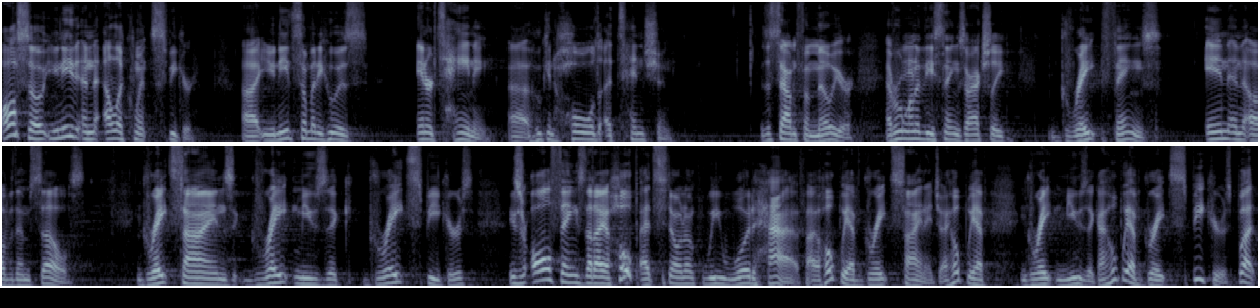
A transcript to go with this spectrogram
Also, you need an eloquent speaker. Uh, you need somebody who is entertaining, uh, who can hold attention. Does this sound familiar? Every one of these things are actually great things in and of themselves. Great signs, great music, great speakers. These are all things that I hope at Stone Oak we would have. I hope we have great signage. I hope we have great music. I hope we have great speakers. But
